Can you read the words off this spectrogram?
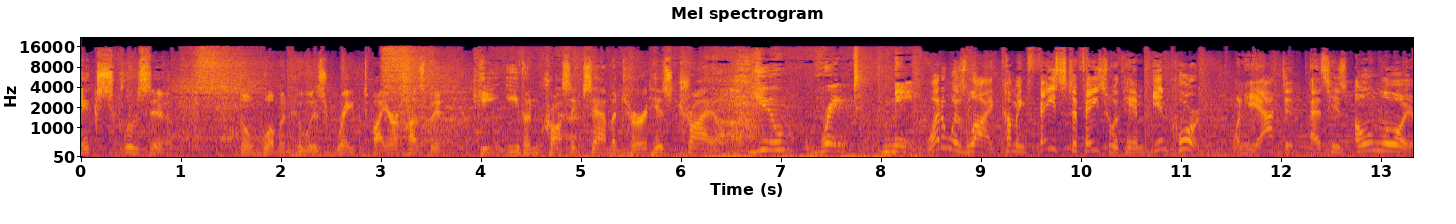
exclusive. The woman who was raped by her husband. He even cross examined her at his trial. You raped me. What it was like coming face to face with him in court when he acted as his own lawyer.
